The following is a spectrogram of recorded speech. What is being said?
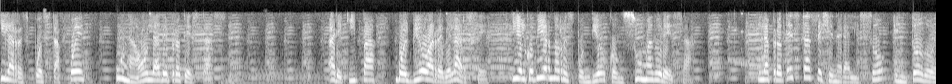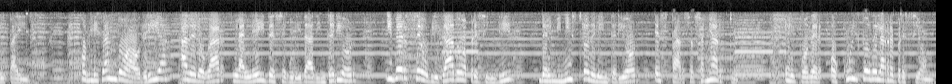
y la respuesta fue una ola de protestas. Arequipa volvió a rebelarse y el gobierno respondió con suma dureza. La protesta se generalizó en todo el país, obligando a Odría a derogar la Ley de Seguridad Interior y verse obligado a prescindir del ministro del Interior, Esparza Sañartu, el poder oculto de la represión.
